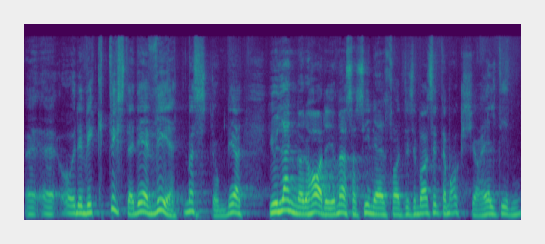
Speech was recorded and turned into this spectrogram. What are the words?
Eh, eh, Og det viktigste, det jeg vet mest om, det er at jo lenger du har det, jo mer sannsynlighet for at hvis jeg bare sitter med aksjer hele tiden,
